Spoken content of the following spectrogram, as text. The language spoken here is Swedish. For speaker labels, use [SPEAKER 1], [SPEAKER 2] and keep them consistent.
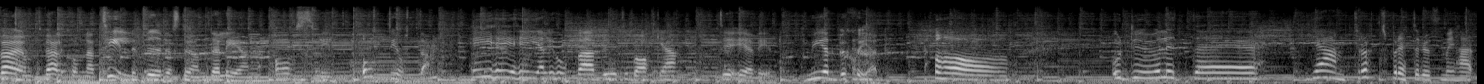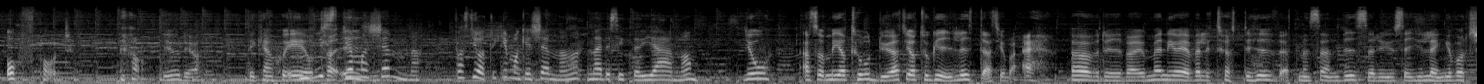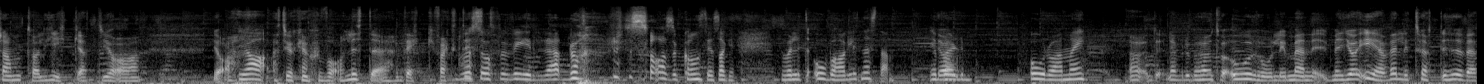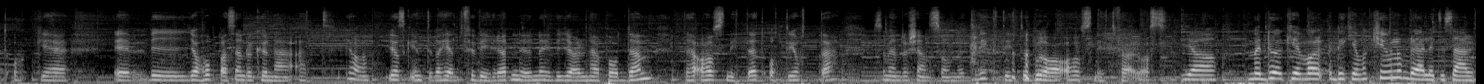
[SPEAKER 1] varmt välkomna till Widerström Dahlén avsnitt 88.
[SPEAKER 2] Hej, hej, hej allihopa, vi är tillbaka.
[SPEAKER 1] Det är vi. Med besked.
[SPEAKER 2] Oh. Och du är lite hjärntrött berättade du för mig här off-podd.
[SPEAKER 1] Ja, det gjorde jag. Det kanske är att ta i.
[SPEAKER 2] kan man känna. Fast jag tycker man kan känna när det sitter i hjärnan.
[SPEAKER 1] Jo, alltså men jag trodde ju att jag tog i lite, att jag bara äh, överdriver. Men jag är väldigt trött i huvudet. Men sen visade det ju sig ju längre vårt samtal gick att jag, ja,
[SPEAKER 2] Ja.
[SPEAKER 1] att jag kanske var lite väck
[SPEAKER 2] Du
[SPEAKER 1] faktiskt.
[SPEAKER 2] var så förvirrad och du sa så konstiga saker. Det var lite obehagligt nästan. Jag
[SPEAKER 1] Ja.
[SPEAKER 2] började oroa mig.
[SPEAKER 1] Ja, nej, du behöver inte vara orolig, men, men jag är väldigt trött i huvudet och eh, eh, vi, jag hoppas ändå kunna att, ja, jag ska inte vara helt förvirrad nu när vi gör den här podden, det här avsnittet 88, som ändå känns som ett viktigt och bra avsnitt för oss.
[SPEAKER 2] Ja, men då kan vara, det kan vara kul om du är lite så här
